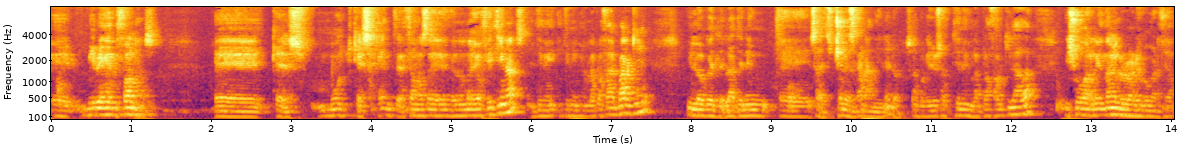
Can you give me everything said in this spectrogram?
eh, viven en zonas eh, que, es muy, que es gente de zonas de, de donde hay oficinas y tienen, y tienen la plaza de parking y lo que la tienen, eh, o sea, de hecho les ganan dinero, o sea, porque ellos tienen la plaza alquilada y su arriendo en el horario comercial.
